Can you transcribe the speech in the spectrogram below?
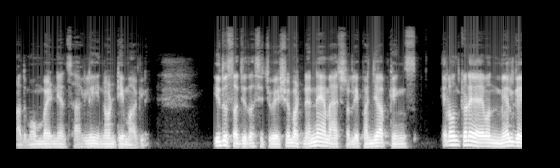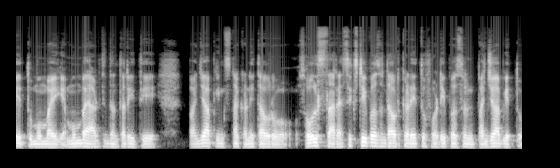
ಅದು ಮುಂಬೈ ಇಂಡಿಯನ್ಸ್ ಆಗಲಿ, ಇನ್ನೊಂದು ಟೀಮ್ ಆಗಲಿ. ಇದು ಸದ್ಯದ ಸಿಚುವೇಶನ್ ಬಟ್ ನಿನ್ನೆಯ ಮ್ಯಾಚ್ನಲ್ಲಿ ಪಂಜಾಬ್ ಕಿಂಗ್ಸ್ ಕೆಲವೊಂದು ಕಡೆ ಒಂದು ಮೇಲ್ಗೈ ಇತ್ತು ಮುಂಬೈಗೆ. ಮುಂಬೈ ಆಡ್ತಿದ್ದಂಥ ರೀತಿ ಪಂಜಾಬ್ ಕಿಂಗ್ಸ್ನ ಖಂಡಿತ ಅವರು ಸೋಲಿಸ್ತಾರೆ. ಸಿಕ್ಸ್ಟಿ ಪರ್ಸೆಂಟ್ ಅವ್ರ ಕಡೆ ಇತ್ತು, ಫೋರ್ಟಿ ಪರ್ಸೆಂಟ್ ಪಂಜಾಬ್ ಇತ್ತು.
